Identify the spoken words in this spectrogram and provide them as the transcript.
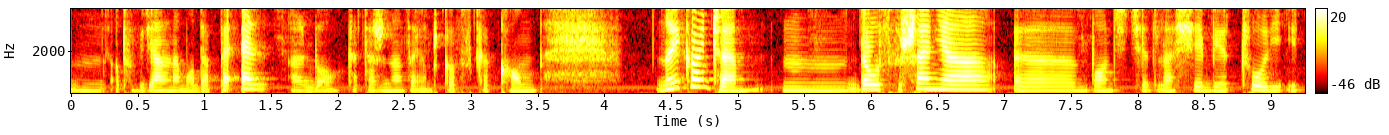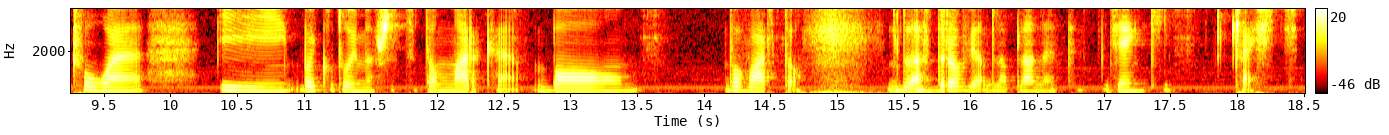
mm, odpowiedzialnamoda.pl albo katarzynazajączkowska.com. No i kończę. Mm, do usłyszenia. E, bądźcie dla siebie czuli i czułe i bojkotujmy wszyscy tą markę, bo bo warto. Dla zdrowia, dla planety. Dzięki. Cześć.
